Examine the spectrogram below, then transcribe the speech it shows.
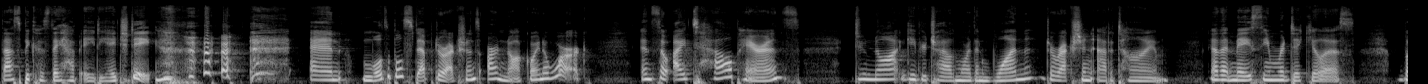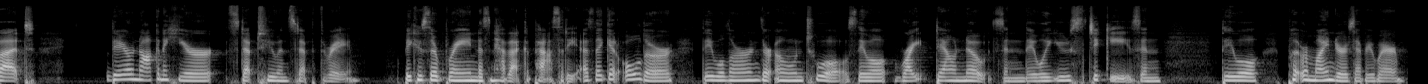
that's because they have ADHD. and multiple step directions are not going to work. And so I tell parents do not give your child more than one direction at a time. Now, that may seem ridiculous, but they are not going to hear step two and step three because their brain doesn't have that capacity. As they get older, they will learn their own tools. They will write down notes and they will use stickies and they will put reminders everywhere.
